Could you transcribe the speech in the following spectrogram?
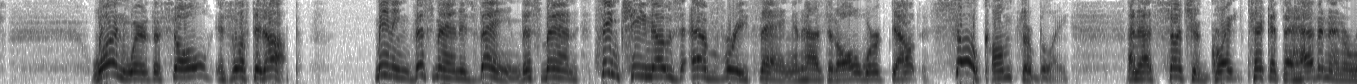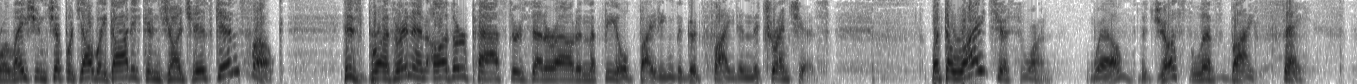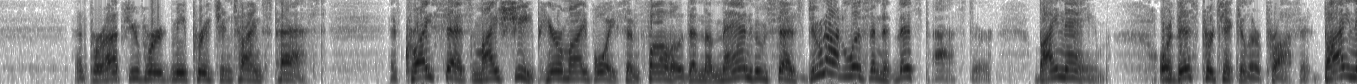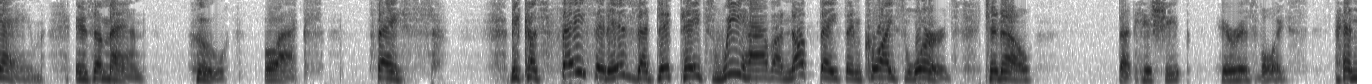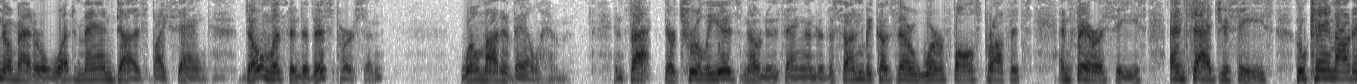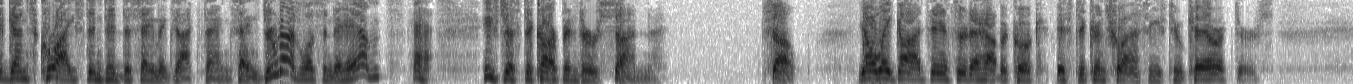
One where the soul is lifted up, Meaning this man is vain. This man thinks he knows everything and has it all worked out so comfortably and has such a great ticket to heaven and a relationship with Yahweh God he can judge his kinsfolk, his brethren and other pastors that are out in the field fighting the good fight in the trenches. But the righteous one, well, the just live by faith. And perhaps you've heard me preach in times past if Christ says, my sheep hear my voice and follow, then the man who says, do not listen to this pastor by name or this particular prophet by name is a man who lacks faith. Because faith it is that dictates we have enough faith in Christ's words to know that his sheep hear his voice. And no matter what man does by saying, don't listen to this person, will not avail him. In fact, there truly is no new thing under the sun because there were false prophets and Pharisees and Sadducees who came out against Christ and did the same exact thing, saying, do not listen to him. He's just a carpenter's son. So, Yahweh God's answer to Habakkuk is to contrast these two characters.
